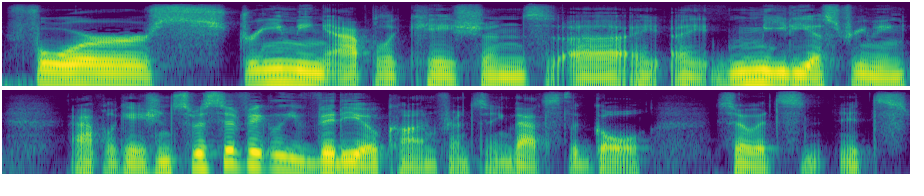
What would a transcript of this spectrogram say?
for streaming applications, uh, media streaming application, specifically video conferencing. That's the goal. So it's it's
